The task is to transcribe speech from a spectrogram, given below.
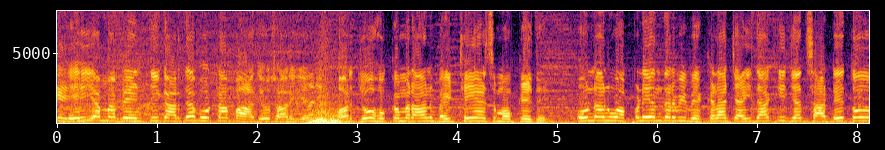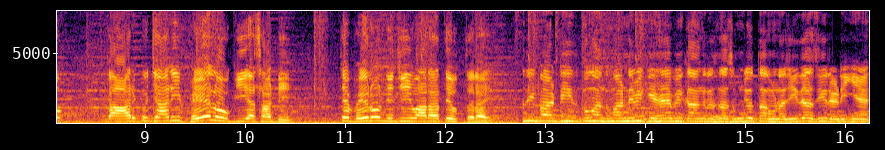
ਇਹੀ ਆ ਮੈਂ ਬੇਨਤੀ ਕਰਦਾ ਵੋਟਾਂ ਪਾ ਦਿਓ ਸਾਰੀਆਂ। ਔਰ ਜੋ ਹੁਕਮਰਾਨ ਬੈਠੇ ਆ ਇਸ ਮੌਕੇ ਤੇ ਉਹਨਾਂ ਨੂੰ ਆਪਣੇ ਅੰਦਰ ਵੀ ਵੇਖਣਾ ਚਾਹੀਦਾ ਕਿ ਜਦ ਸਾਡੇ ਤੋਂ ਕਾਰਗੁਜ਼ਾਰੀ ਫੇਲ ਹੋ ਗਈ ਆ ਸਾਡੀ ਤੇ ਫਿਰ ਉਹ ਨਿੱਜੀ ਵਾਰਾਂ ਤੇ ਉਤਰ ਆਏ। ਦੀ ਪਾਰਟੀ ਭਗਵੰਤ ਮਾਨ ਨੇ ਵੀ ਕਿਹਾ ਵੀ ਕਾਂਗਰਸ ਦਾ ਸਮਝੌਤਾ ਹੋਣਾ ਚਾਹੀਦਾ, ਅਸੀਂ ਰੈਡੀ ਹੈ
